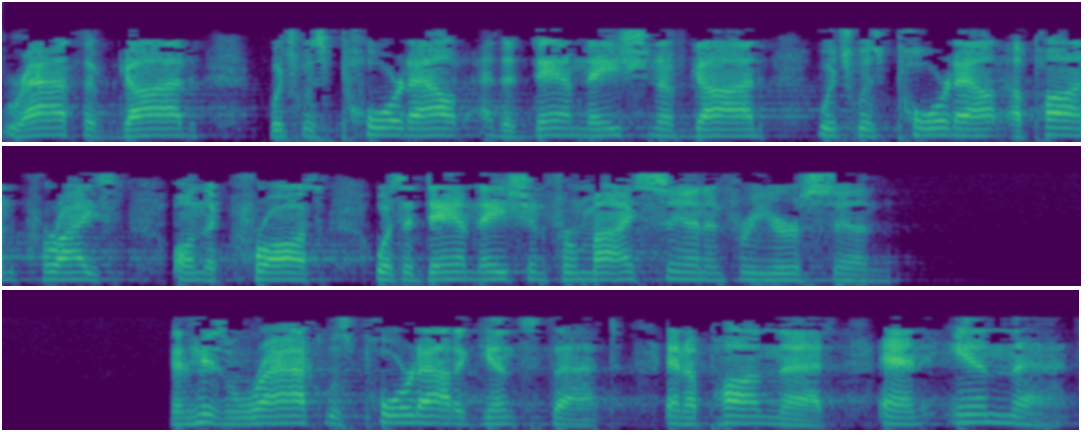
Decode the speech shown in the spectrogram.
wrath of God, which was poured out, the damnation of God, which was poured out upon Christ on the cross, was a damnation for my sin and for your sin. And his wrath was poured out against that, and upon that, and in that.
